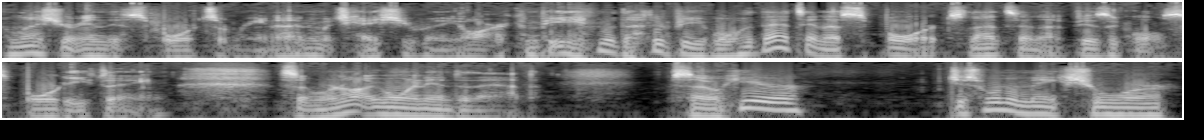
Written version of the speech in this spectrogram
Unless you're in the sports arena, in which case you really are competing with other people. But that's in a sports, that's in a physical, sporty thing. So we're not going into that. So here, just want to make sure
